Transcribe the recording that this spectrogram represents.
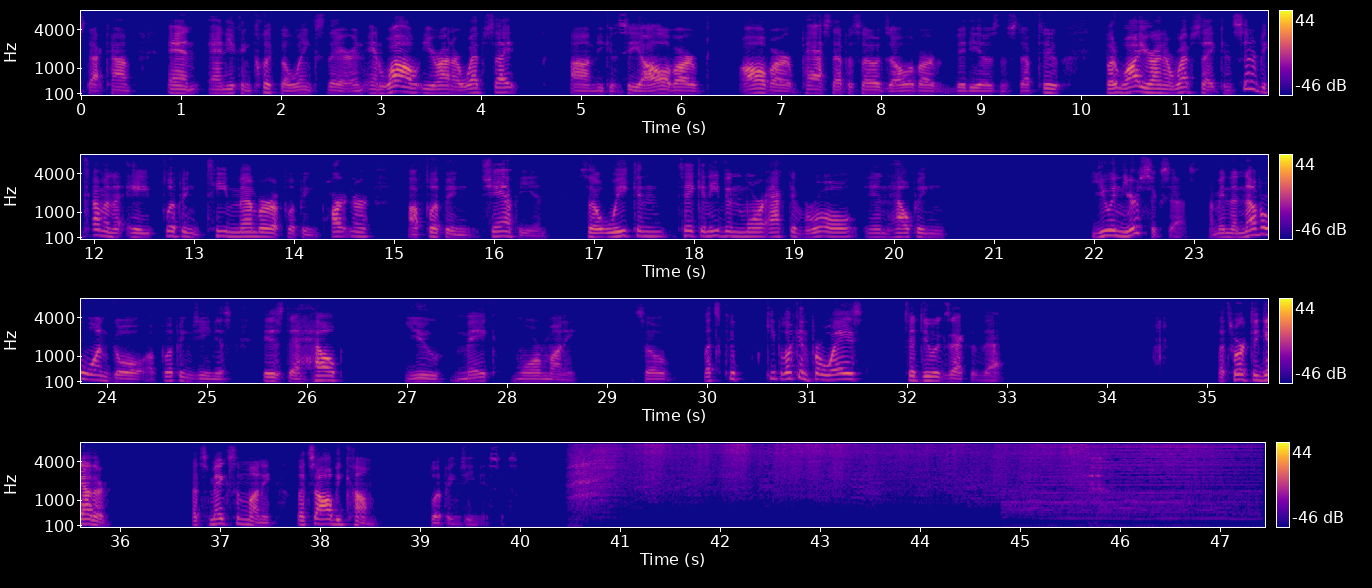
dot com. And and you can click the links there. And and while you're on our website um, you can see all of our all of our past episodes all of our videos and stuff too. But while you're on our website consider becoming a flipping team member a flipping partner a flipping champion. So we can take an even more active role in helping you and your success. I mean, the number one goal of Flipping Genius is to help you make more money. So let's keep, keep looking for ways to do exactly that. Let's work together. Let's make some money. Let's all become flipping geniuses.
